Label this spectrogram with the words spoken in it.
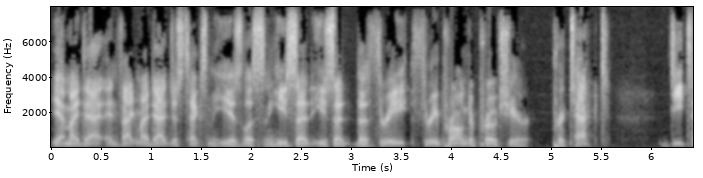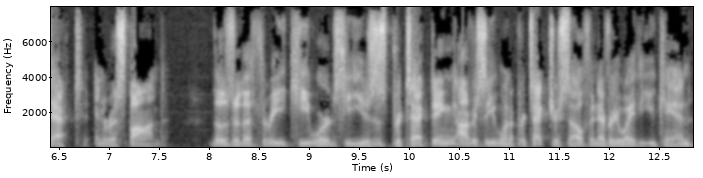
Yeah, my dad in fact my dad just texted me. He is listening. He said he said the three three pronged approach here. Protect, detect, and respond. Those are the three keywords he uses. Protecting, obviously, you want to protect yourself in every way that you can.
